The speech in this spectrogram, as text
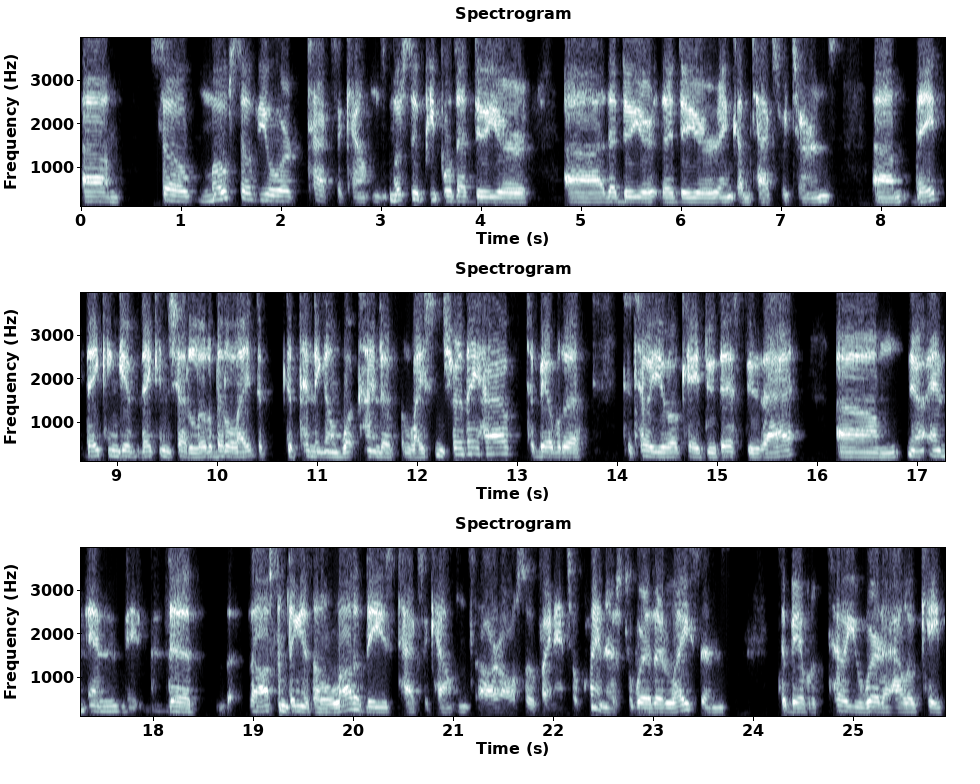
Um, so most of your tax accountants, most of the people that do your uh, that do your that do your income tax returns, um, they they can give they can shed a little bit of light de- depending on what kind of licensure they have to be able to to tell you okay do this do that. Um, you know, and and the the awesome thing is a lot of these tax accountants are also financial planners to where they're licensed to be able to tell you where to allocate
